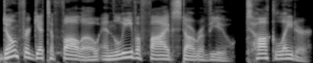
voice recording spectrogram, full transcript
Don't forget to follow and leave a 5-star review. Talk later.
